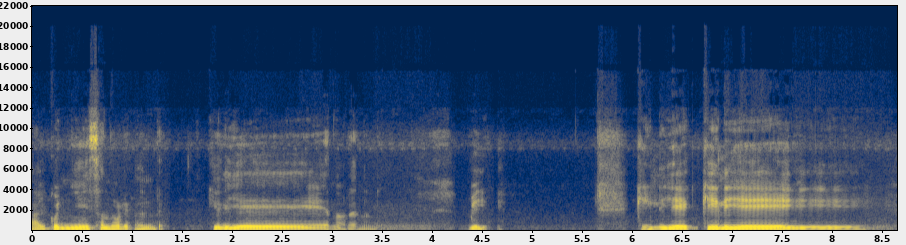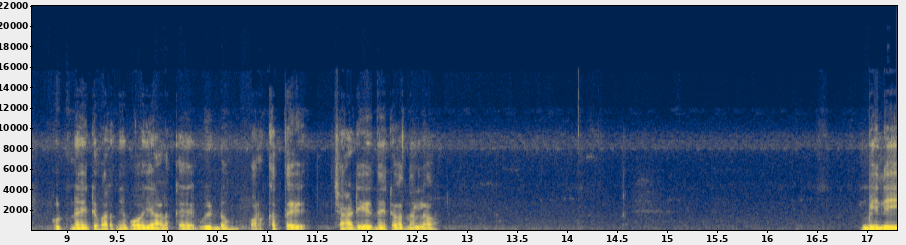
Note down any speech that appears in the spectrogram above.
ഹായ് കുഞ്ഞീസ് എന്ന് വിളിക്കുന്നുണ്ട്. കിളിയേ എന്ന് പറയുന്നുണ്ട്. മിലി കിളിയെ കിളിയേ. ഗുഡ് നൈറ്റ് പറഞ്ഞു പോയ ആളൊക്കെ വീണ്ടും ഉറക്കത്ത് ചാടി എഴുന്നേറ്റ് വന്നല്ലോ. മിലി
